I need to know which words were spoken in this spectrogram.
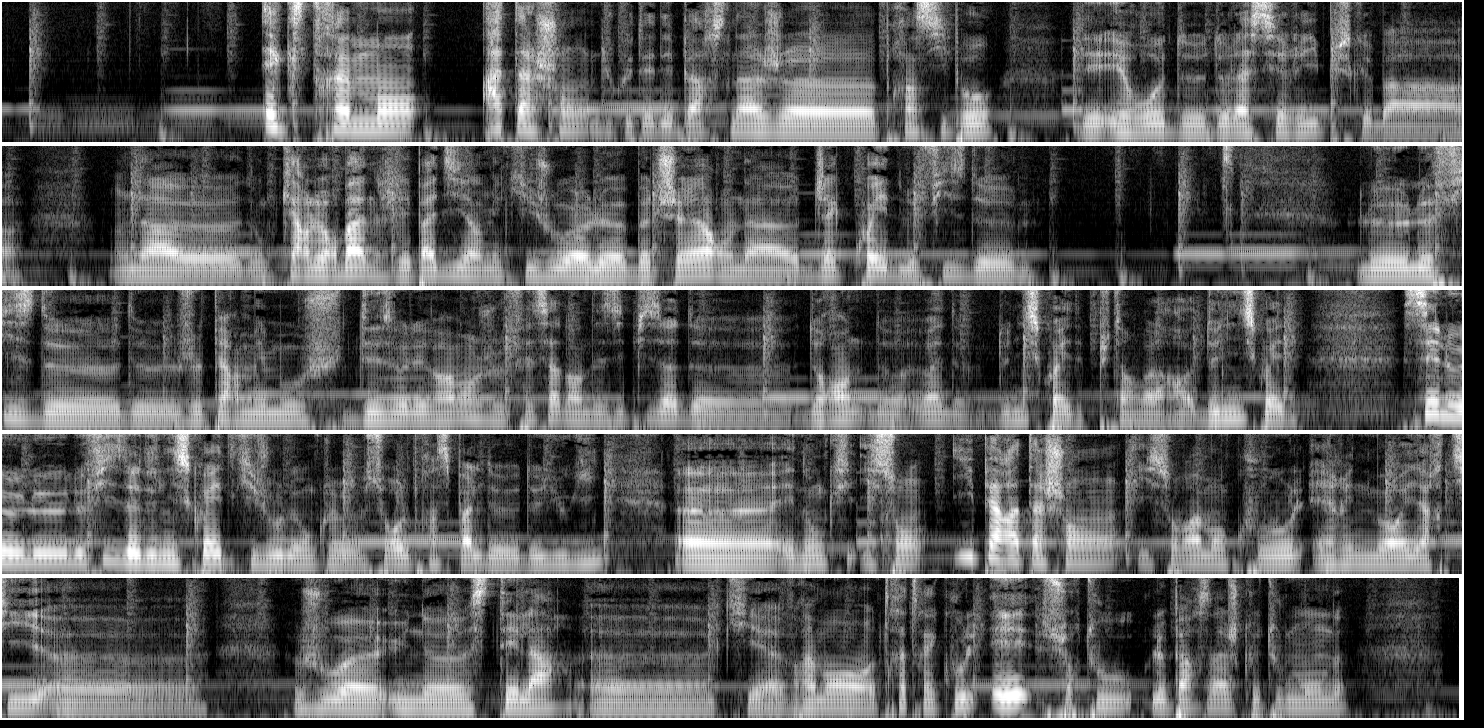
extrêmement attachant du côté des personnages euh, principaux des héros de, la série, puisque bah on a euh, donc Carl Urban, je l'ai pas dit, hein, mais qui joue euh, le Butcher. On a Jack Quaid, le fils de le, fils de, Je perds mes mots, je suis désolé, vraiment, je fais ça dans des épisodes euh, de, de, ouais, de Denis Quaid. Putain, voilà, Denis Quaid. C'est le, le, fils de Denis Quaid qui joue donc ce rôle principal de, Yugi. et donc, ils sont hyper attachants, ils sont vraiment cool. Erin Moriarty joue euh, une Stella euh, qui est vraiment très très cool. Et surtout le personnage que tout le monde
